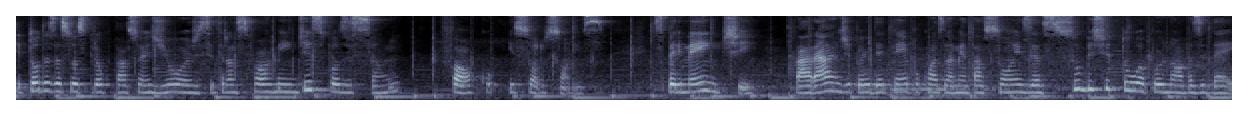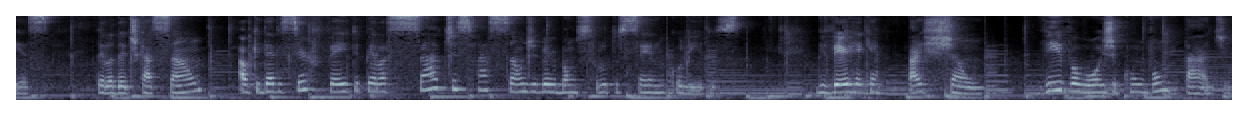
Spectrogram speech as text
Que todas as suas preocupações de hoje se transformem em disposição, foco e soluções. Experimente parar de perder tempo com as lamentações e as substitua por novas ideias, pela dedicação ao que deve ser feito e pela satisfação de ver bons frutos sendo colhidos. Viver requer paixão. Viva o hoje com vontade.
